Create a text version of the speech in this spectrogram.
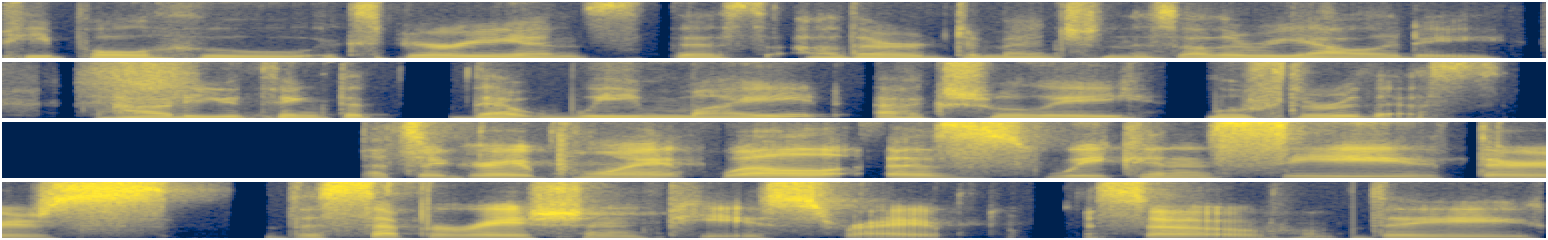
people who experience this other dimension, this other reality, how do you think that that we might actually move through this? That's a great point. Well, as we can see, there's the separation piece, right? So the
